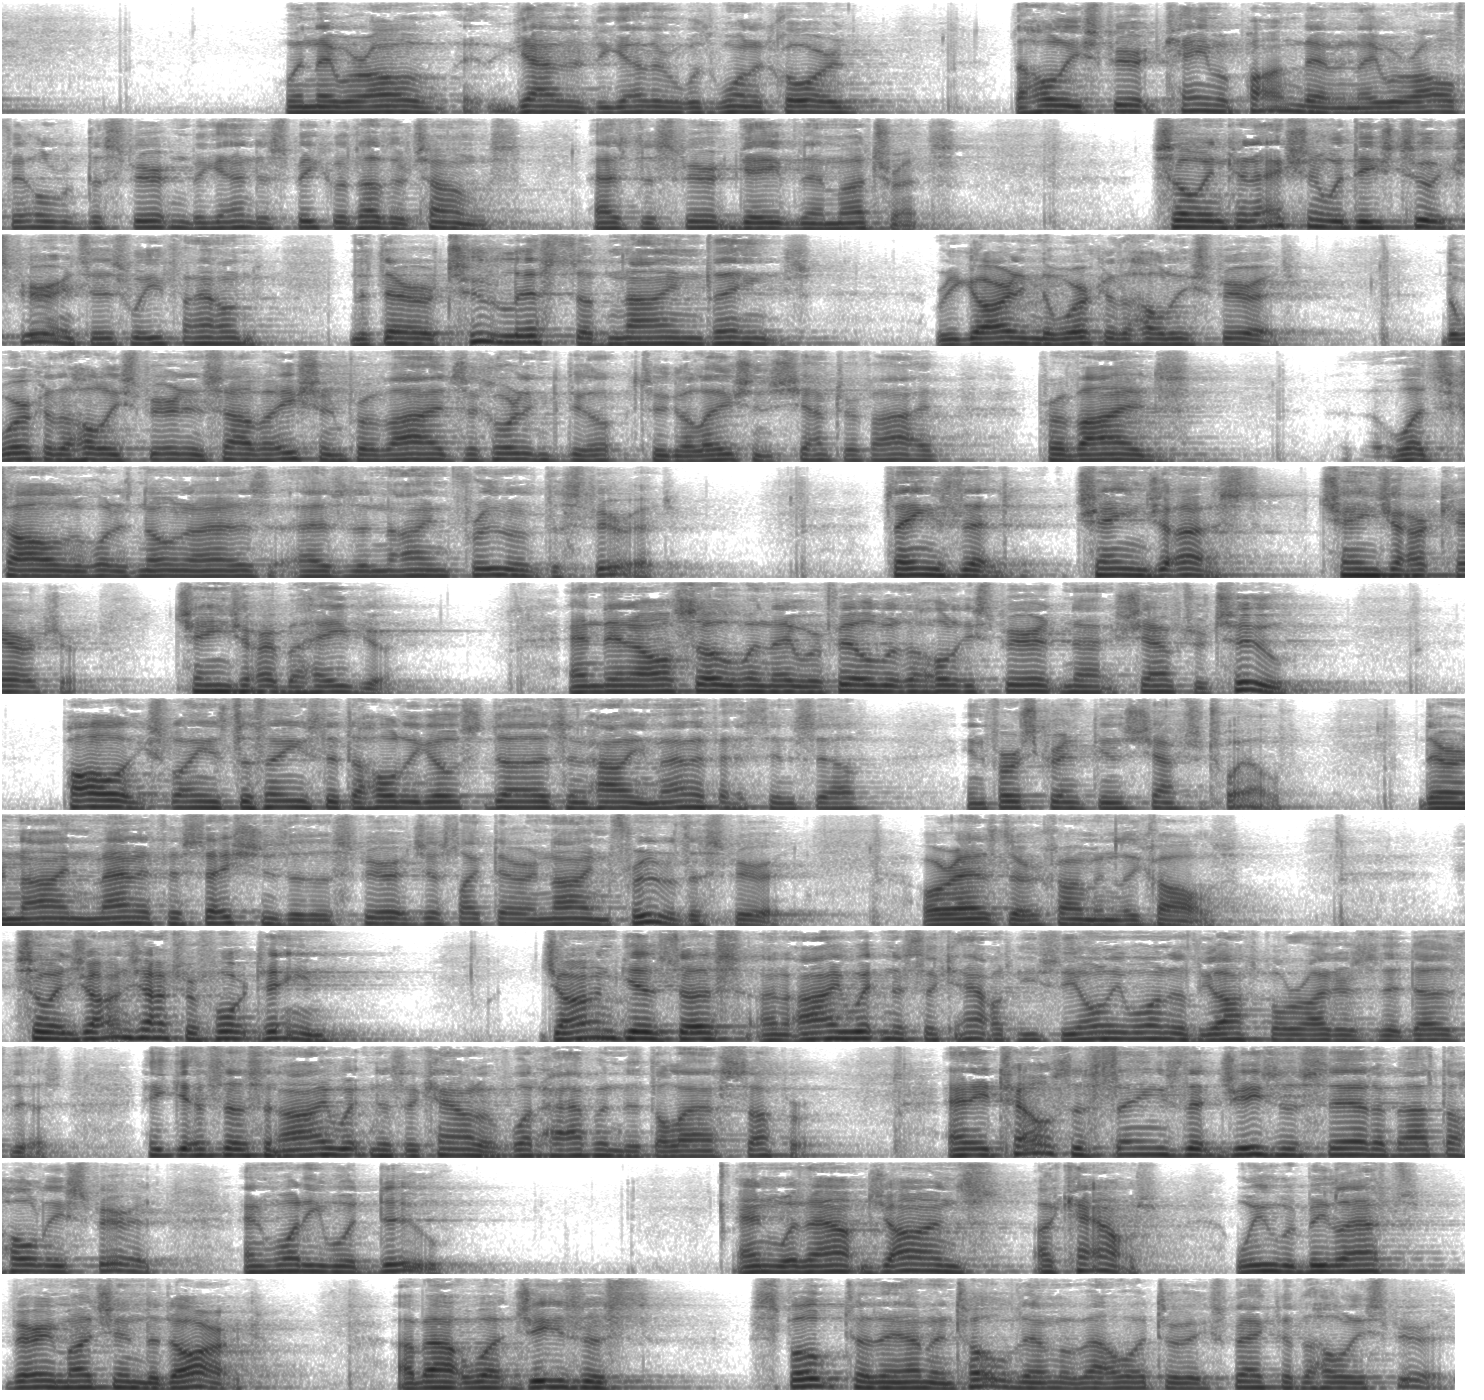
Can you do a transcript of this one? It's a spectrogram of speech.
When they were all gathered together with one accord the Holy Spirit came upon them, and they were all filled with the Spirit and began to speak with other tongues as the Spirit gave them utterance. So, in connection with these two experiences, we found that there are two lists of nine things regarding the work of the Holy Spirit. The work of the Holy Spirit in salvation provides, according to Galatians chapter 5, provides what's called, what is known as, as the nine fruit of the Spirit. Things that change us, change our character, change our behavior. And then also, when they were filled with the Holy Spirit in Acts chapter 2, Paul explains the things that the Holy Ghost does and how he manifests himself in 1 Corinthians chapter 12. There are nine manifestations of the Spirit, just like there are nine fruit of the Spirit, or as they're commonly called. So in John chapter 14, John gives us an eyewitness account. He's the only one of the gospel writers that does this. He gives us an eyewitness account of what happened at the Last Supper. And he tells us things that Jesus said about the Holy Spirit and what he would do. And without John's account, we would be left very much in the dark about what Jesus spoke to them and told them about what to expect of the Holy Spirit.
